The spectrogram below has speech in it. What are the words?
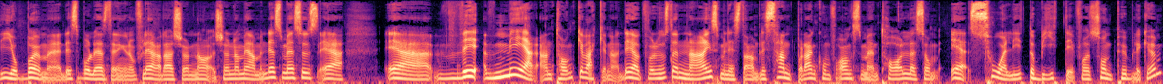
de jobber jo med disse problemstillingene, og flere der skjønner, skjønner mer. Men det som jeg syns er er mer enn tankevekkende. Det at for det første næringsministeren blir sendt på den konferansen med en tale som er så lite å bite i for et sånt publikum,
